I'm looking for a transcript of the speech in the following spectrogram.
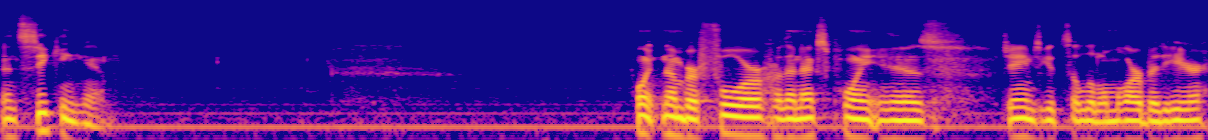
and seeking Him? Point number four, or the next point, is James gets a little morbid here.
